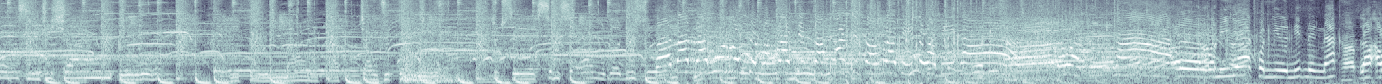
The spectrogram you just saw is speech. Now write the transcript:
อจะเจอสิ่งที่ฉันกลัวให้ตื่นมากับใจที่กลัวทุกสิ่งซ้ำๆก็ดูสวขอยต้อนรับผู้ร่วมศึกของเรา12ท่าน12ราศีสวัสดีค่ะ สวัสดีค่ะเออวันนี้แยกคนยืนนิดนึงนะ เราเอา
